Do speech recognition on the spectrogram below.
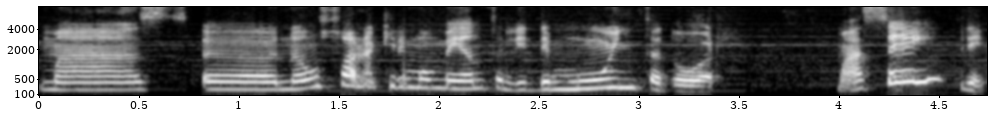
Mas uh, não só naquele momento ali de muita dor, mas sempre.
